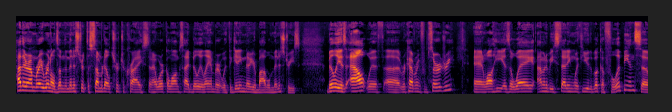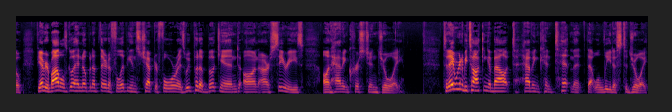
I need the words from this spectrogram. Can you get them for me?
Hi there, I'm Ray Reynolds. I'm the minister at the Summerdale Church of Christ, and I work alongside Billy Lambert with the Getting to Know Your Bible Ministries. Billy is out with uh, recovering from surgery, and while he is away, I'm going to be studying with you the book of Philippians. So if you have your Bibles, go ahead and open up there to Philippians chapter 4 as we put a bookend on our series on having Christian joy. Today, we're going to be talking about having contentment that will lead us to joy.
